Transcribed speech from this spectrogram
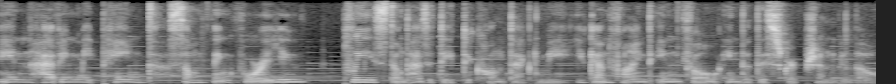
in having me paint something for you, please don't hesitate to contact me. You can find info in the description below.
